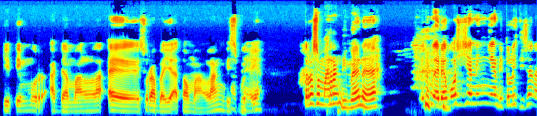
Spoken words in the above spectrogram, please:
di timur ada Malang eh Surabaya atau Malang disebutnya. Terus Semarang di mana itu nggak ada positioning yang ditulis di sana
